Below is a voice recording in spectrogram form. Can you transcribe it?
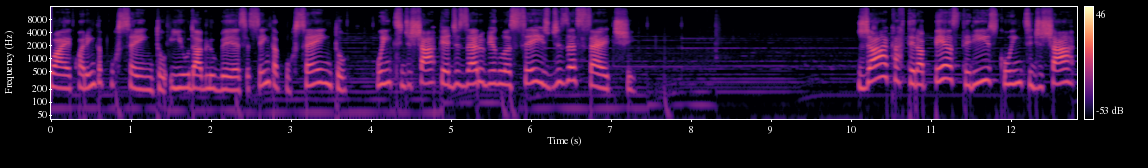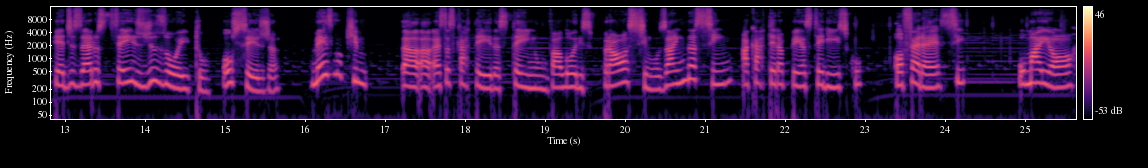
WA é 40% e o WB é 60%, o índice de Sharp é de 0,617. Já a carteira P asterisco, o índice de Sharp é de 0,618, ou seja, mesmo que uh, essas carteiras tenham valores próximos, ainda assim a carteira P asterisco oferece o maior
